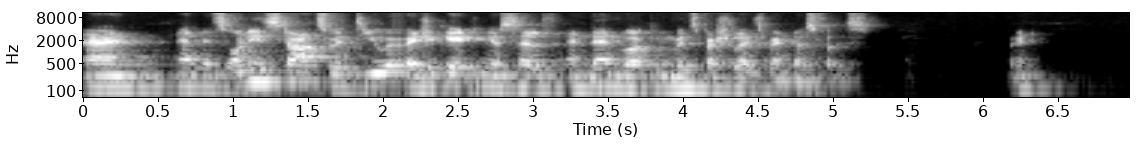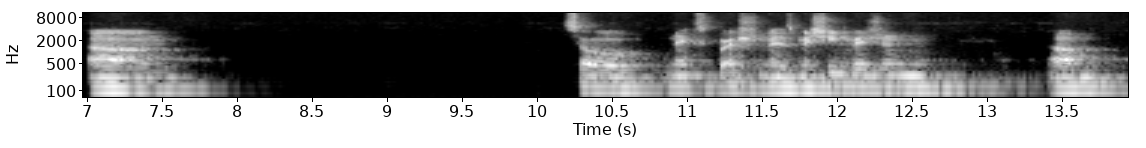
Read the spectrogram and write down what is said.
And and it's only starts with you educating yourself and then working with specialized vendors for this right? Um, so next question is machine vision um,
